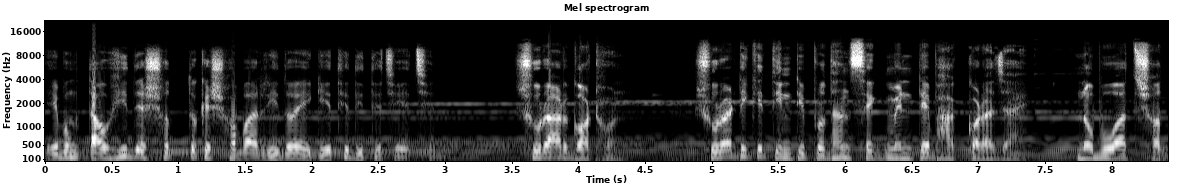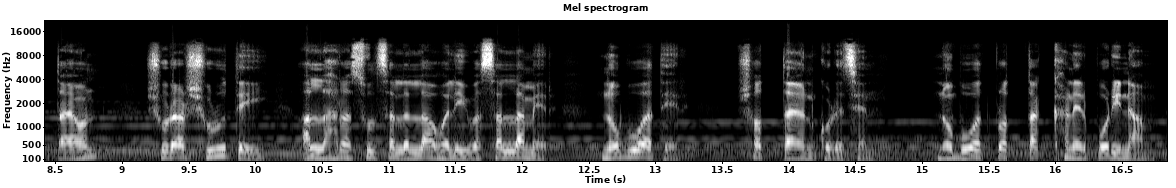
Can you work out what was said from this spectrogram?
এবং তাওহিদের সত্যকে সবার হৃদয়ে গেঁথে দিতে চেয়েছেন। সুরার গঠন। সুরাটিকে তিনটি প্রধান সেগমেন্টে ভাগ করা যায়। নবুয়াত সত্যায়ন, সুরার শুরুতেই আল্লাহ রাসূল সাল্লাহ আলী ওয়াসাল্লামের নবুয়াতের সত্যায়ন করেছেন। নবুয়াত প্রত্যাখ্যানের পরিণাম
